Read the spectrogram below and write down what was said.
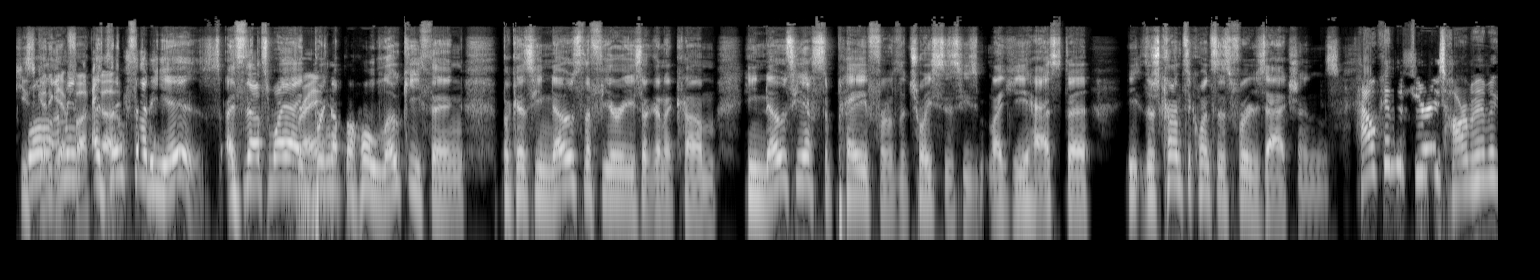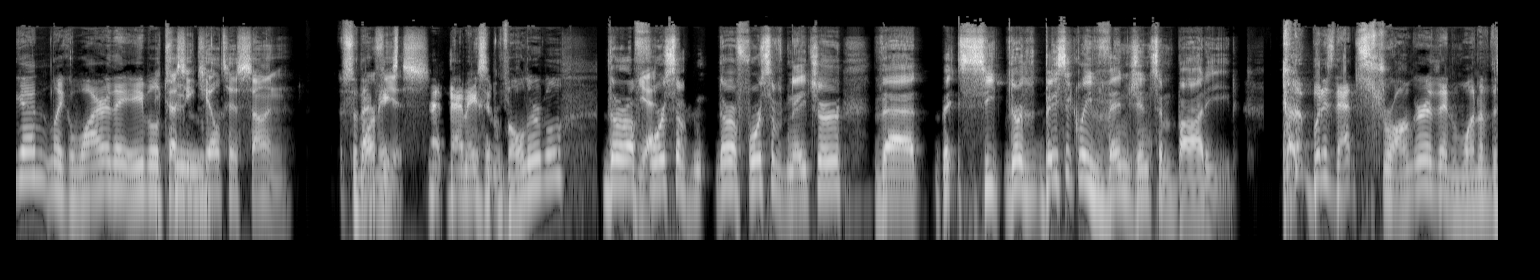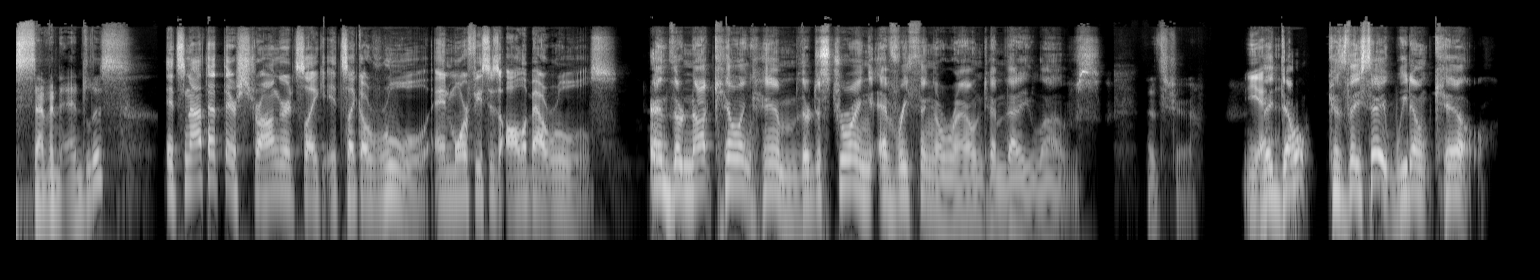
he's well, gonna get I mean, fucked I up. think that he is. I, that's why I Right? bring up the whole Loki thing because he knows the Furies are going to come. He knows he has to pay for the choices he's like. He has to. He, there's consequences for his actions. How can the Furies harm him again? Like, why are they able because to? he killed his son, so that makes that, that makes him vulnerable. They're a Yeah. force of they're a force of nature that seek. They're basically vengeance embodied. but is that stronger than one of the seven endless? It's not that they're stronger. It's like it's like a rule, and Morpheus is all about rules. And they're not killing him. They're destroying everything around him that he loves. That's true. Yeah, They don't because they say we don't kill,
